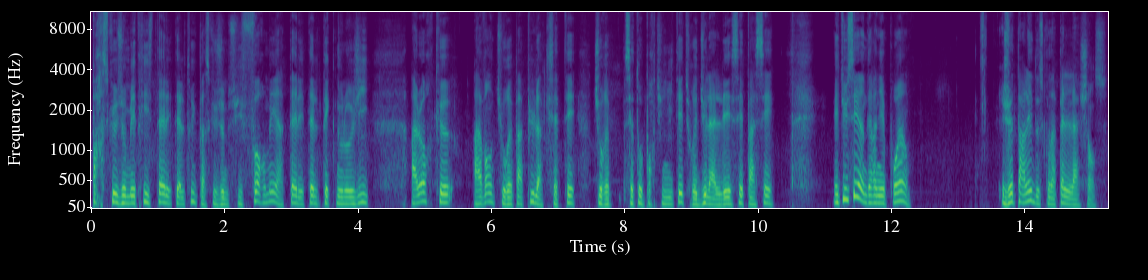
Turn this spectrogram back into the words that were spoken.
parce que je maîtrise tel et tel truc, parce que je me suis formé à telle et telle technologie. Alors que avant, tu aurais pas pu l'accepter. Tu aurais, cette opportunité, tu aurais dû la laisser passer. Et tu sais, un dernier point. Je vais te parler de ce qu'on appelle la chance.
